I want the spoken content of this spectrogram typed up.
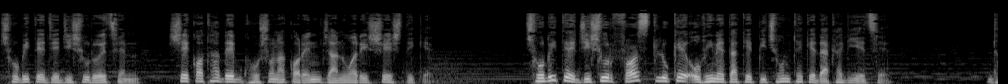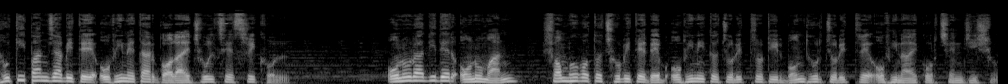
ছবিতে যে যিশু রয়েছেন, সে কথা দেব ঘোষণা করেন জানুয়ারির শেষ দিকে। ছবিতে যিশুর ফার্স্ট লুকে অভিনেতাকে পিছন থেকে দেখা গিয়েছে। ধুতি পাঞ্জাবিতে অভিনেতার গলায় ঝুলছে শ্রীখোল। অনুরাগীদের অনুমান, সম্ভবত ছবিতে দেব অভিনীত চরিত্রটির বন্ধুর চরিত্রে অভিনয় করছেন যিশু।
